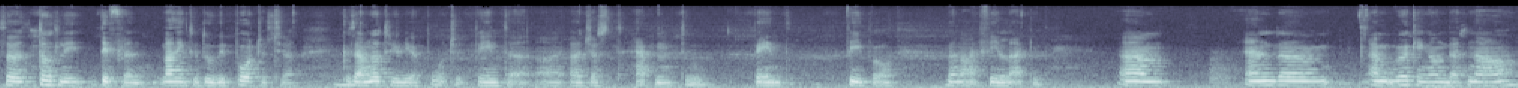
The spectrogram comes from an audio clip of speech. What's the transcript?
So totally different, nothing to do with portraiture, because mm-hmm. I'm not really a portrait painter. I, I, just happen to paint people when I feel like it. Um, and um, I'm working on that now,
